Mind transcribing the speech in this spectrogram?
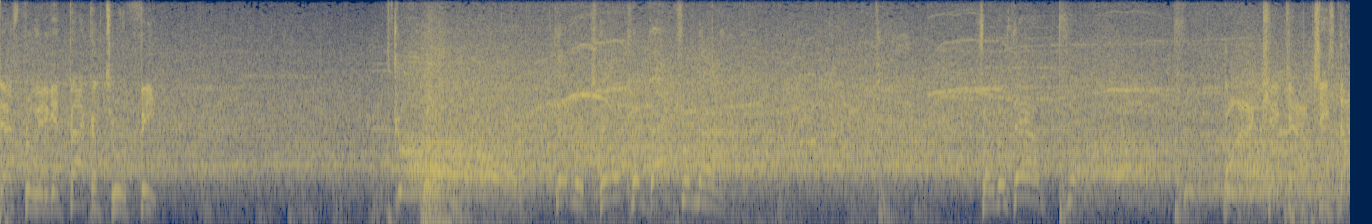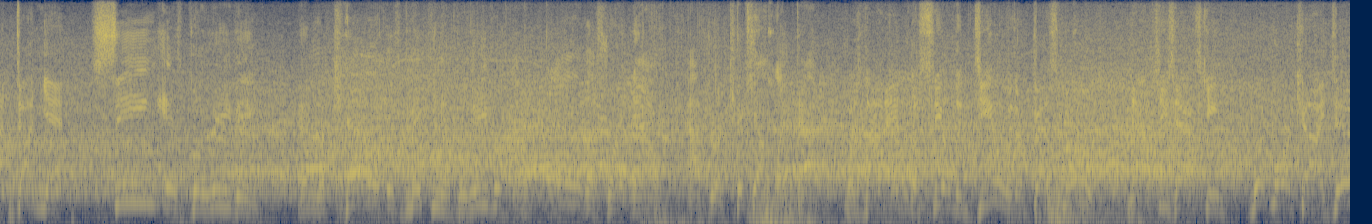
desperately to get back up to her feet. Go! Can Raquel come back from that? Shoulders down. Right, a kick out. She's not done yet. Seeing is believing. And Raquel is making a believer out of all of us right now after a kick out like that. Was not able to seal the deal with her best move. Now she's asking, what more can I do?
